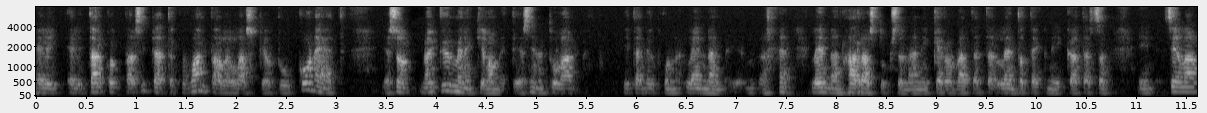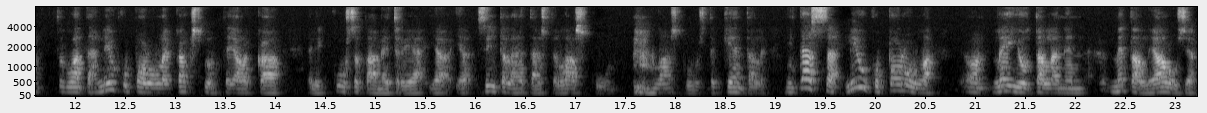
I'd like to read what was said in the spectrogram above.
eli, eli tarkoittaa sitä, että kun Vantaalle laskeutuu koneet, ja se on noin 10 kilometriä, sinne tullaan mitä nyt kun lennän, lennän harrastuksena, niin kerron vähän tätä lentotekniikkaa tässä, niin siellä on, tullaan tähän liukupolulle 2000 jalkaa, eli 600 metriä, ja, ja siitä lähdetään sitten laskuun, laskuun sitten kentälle. Niin tässä liukupolulla on, leijuu tällainen metallialus, ja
